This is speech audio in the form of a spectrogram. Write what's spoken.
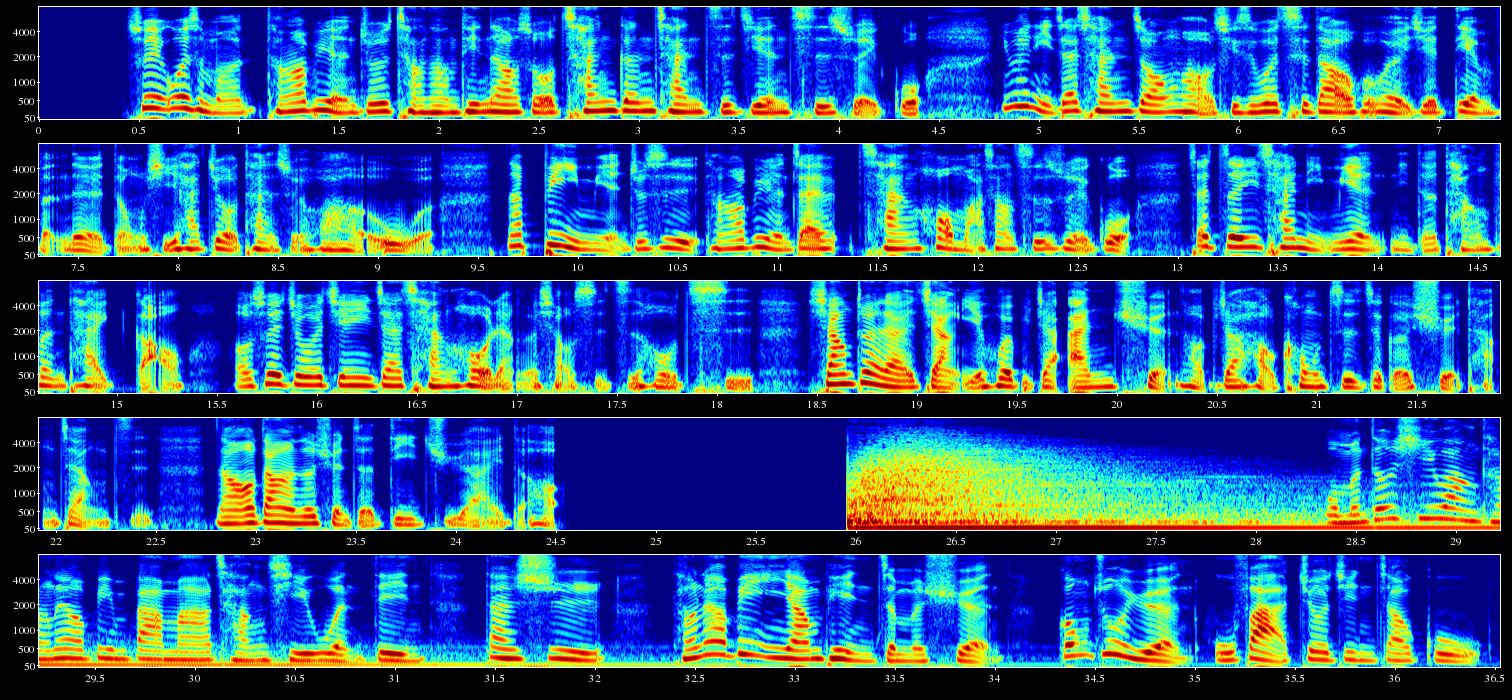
所以为什么糖尿病人就是常常听到说餐跟餐之间吃水果？因为你在餐中哈，其实会吃到会会有一些淀粉类的东西，它就有碳水化合物了。那避免就是糖尿病人在餐后马上吃水果，在这一餐里面你的糖分太高哦，所以就会建议在餐后两个小时之后吃，相对来讲也会比较安全哈，比较好控制这个血糖这样子。然后当然就选择低 GI 的哈。我们都希望糖尿病爸妈长期稳定，但是糖尿病营养品怎么选？工作远无法就近照顾。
